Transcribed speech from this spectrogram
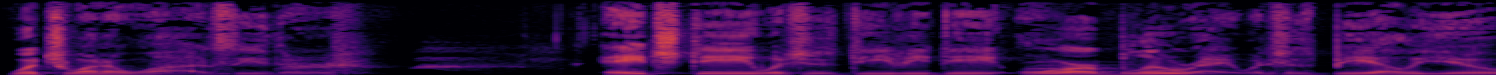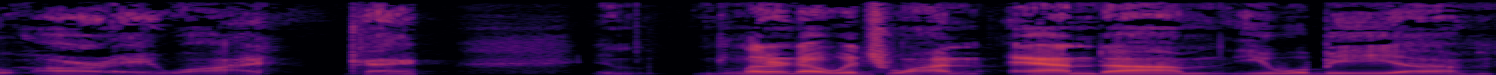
which one it was, either HD, which is DVD, or Blu ray, which is B L U R A Y. Okay? Let her know which one, and um, you will be, um,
